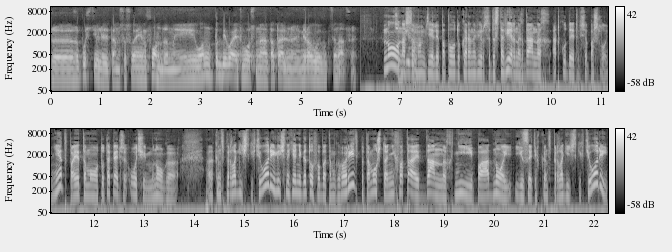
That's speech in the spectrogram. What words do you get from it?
э, запустили там со своим фондом, и он подбивает ВОЗ на тотальную мировую вакцинацию. Ну, на самом деле, по поводу коронавируса достоверных данных, откуда это все пошло, нет. Поэтому тут, опять же, очень много э, конспирологических теорий. Лично я не готов об этом говорить, потому что не хватает данных ни по одной из этих конспирологических теорий.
